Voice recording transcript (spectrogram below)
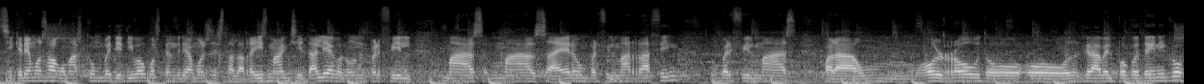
si queremos algo más competitivo pues tendríamos esta, la Race Max Italia con un perfil más, más aero, un perfil más racing, un perfil más para un all-road o, o, gravel poco técnico.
